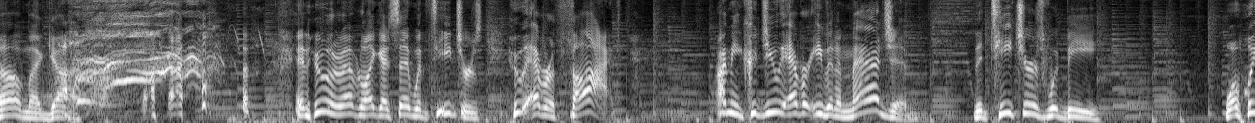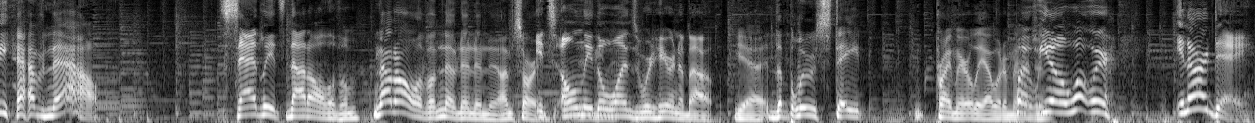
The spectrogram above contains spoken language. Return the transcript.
oh my God. and who ever, like I said, with teachers, who ever thought? I mean, could you ever even imagine the teachers would be what we have now? Sadly, it's not all of them. Not all of them. No, no, no, no. I'm sorry. It's only the ones we're hearing about. yeah, the blue state primarily, I would imagine. But you know what we're in our day,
